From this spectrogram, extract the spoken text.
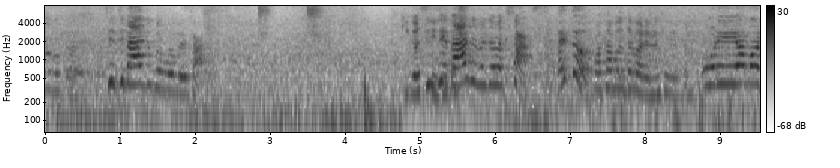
নগর সিসি বাদ বলে শ্বাস কি করছিস সিসি বাদ জবাব শ্বাস তাই তো? কথা বলতে পারে না ছেলেটা। ওরে আমার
